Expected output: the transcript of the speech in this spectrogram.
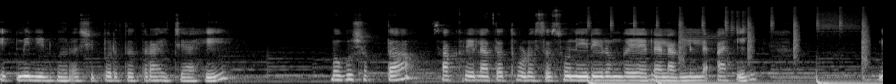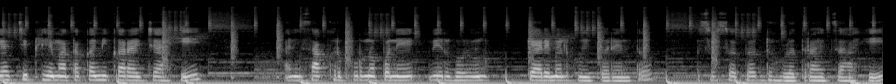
एक मिनिटभर अशी परतत राहायची आहे. बघू शकता साखरेला आता थोडंसं सोनेरी रंग यायला लागलेला आहे. याची फ्लेम आता कमी करायची आहे आणि साखर पूर्णपणे विरघळून कॅरेमेल होईपर्यंत असं सतत ढवळत राहायचं आहे.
